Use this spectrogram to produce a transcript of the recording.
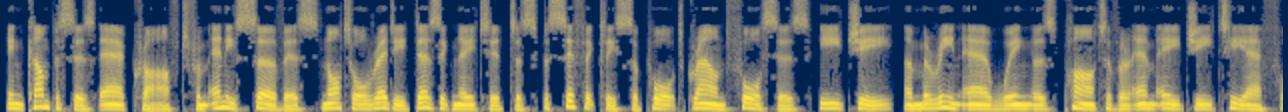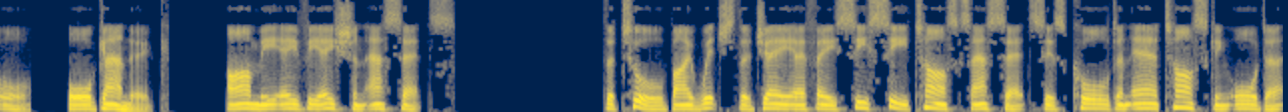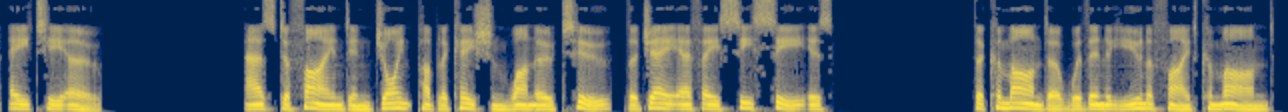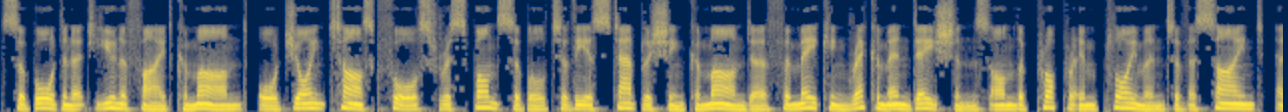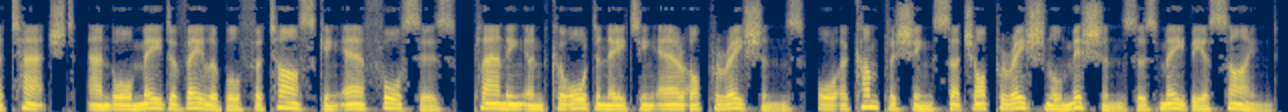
encompasses aircraft from any service not already designated to specifically support ground forces e.g., a Marine Air Wing as part of a MAGTF or «organic» Army aviation assets. The tool by which the JFACC tasks assets is called an Air Tasking Order ATO. As defined in Joint Publication 102, the JFACC is the commander within a unified command, subordinate unified command, or joint task force responsible to the establishing commander for making recommendations on the proper employment of assigned, attached, and or made available for tasking air forces, planning and coordinating air operations, or accomplishing such operational missions as may be assigned.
